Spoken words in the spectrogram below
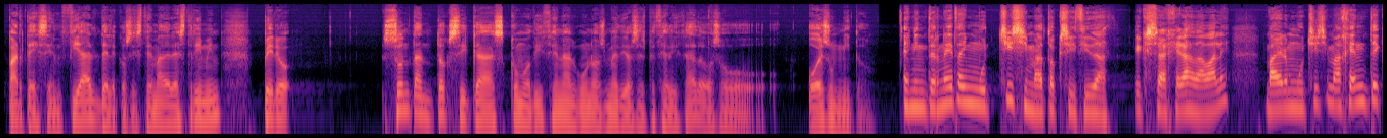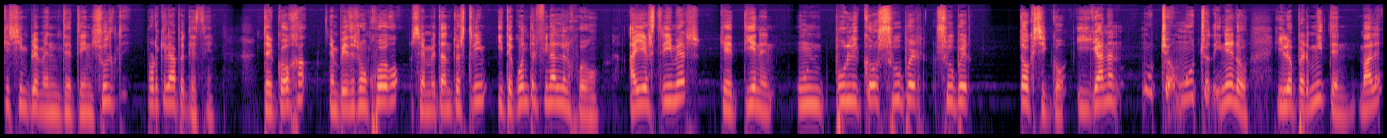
parte esencial del ecosistema del streaming, pero ¿son tan tóxicas como dicen algunos medios especializados o, es un mito? En Internet hay muchísima toxicidad, exagerada, ¿vale? Va a haber muchísima gente que simplemente te insulte porque le apetece. Te coja, empieces un juego, se meta en tu stream y te cuenta el final del juego hay streamers que tienen un público súper, súper tóxico y ganan mucho, mucho dinero y lo permiten, ¿vale?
